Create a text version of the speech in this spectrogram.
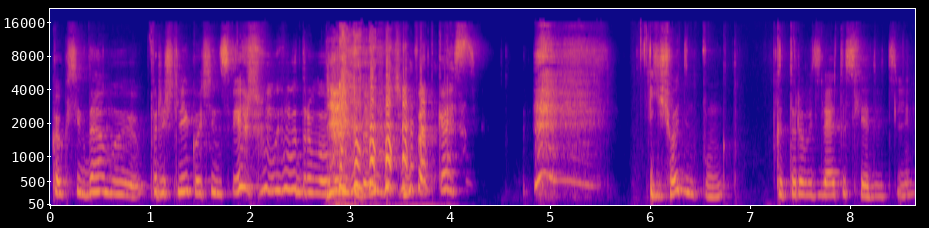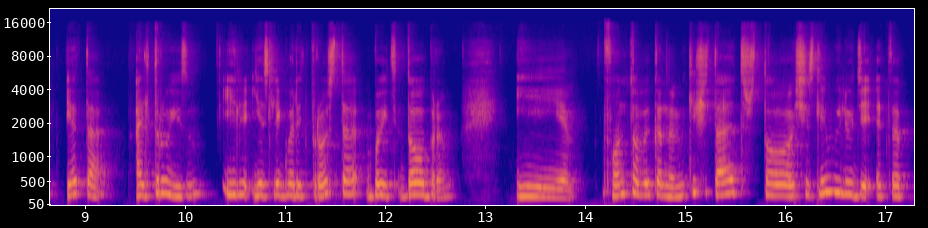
Как всегда, мы пришли к очень свежему и мудрому выводу подкасте. Еще один пункт, который выделяют исследователи, это альтруизм, или, если говорить просто, быть добрым. И Фонд новой экономики считает, что счастливые люди — это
